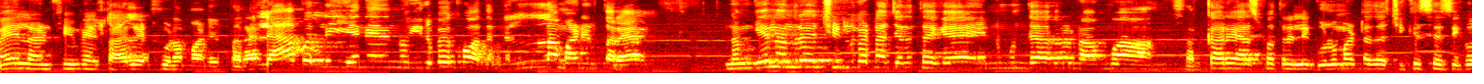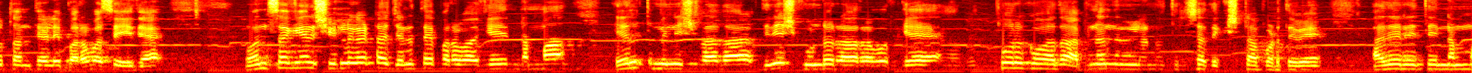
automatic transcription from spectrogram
ಮೇಲ್ ಅಂಡ್ ಫೀಮೇಲ್ ಟಾಯ್ಲೆಟ್ ಕೂಡ ಮಾಡಿರ್ತಾರೆ. ಲ್ಯಾಬಲ್ಲಿ ಏನೇನು ಇರಬೇಕು ಅದನ್ನೆಲ್ಲ ಮಾಡಿರ್ತಾರೆ. ನಮ್ಗೇನಂದ್ರೆ ಚಿಡ್ಲಘಟ್ಟ ಜನತೆಗೆ ಇನ್ನು ಮುಂದೆ ಆದ್ರೂ ನಮ್ಮ ಸರ್ಕಾರಿ ಆಸ್ಪತ್ರೆಯಲ್ಲಿ ಗುಣಮಟ್ಟದ ಚಿಕಿತ್ಸೆ ಸಿಗುತ್ತೆ ಅಂತೇಳಿ ಭರವಸೆ ಇದೆ. ಒನ್ಸ್ ಅಗೇನ್ ಶಿಡ್ಲಘಟ್ಟ ಜನತೆ ಪರವಾಗಿ ನಮ್ಮ ಹೆಲ್ತ್ ಮಿನಿಸ್ಟರ್ ಆದ ದಿನೇಶ್ ಗುಂಡೂರಾವ್ ಅವರಿಗೆ ಹೃತ್ಪೂರ್ವಕವಾದ ಅಭಿನಂದನೆಗಳನ್ನು ತಿಳಿಸೋದಕ್ಕೆ ಇಷ್ಟಪಡ್ತೀವಿ. ಅದೇ ರೀತಿ ನಮ್ಮ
